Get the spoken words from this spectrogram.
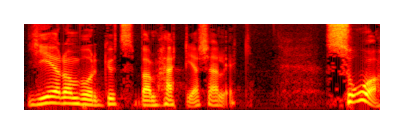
ge dem vår Guds barmhärtiga kärlek. Så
